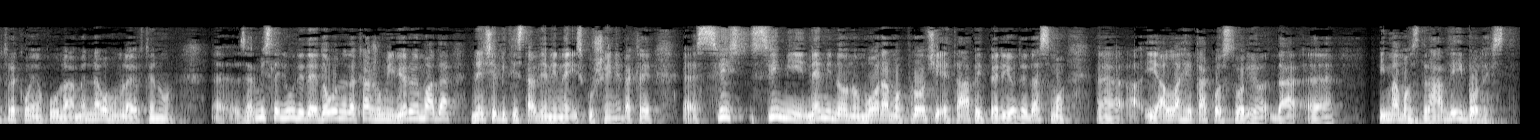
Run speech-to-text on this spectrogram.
yutraku yaqulu amanna wa hum la yuftanun. Zar misle ljudi da je dovoljno da kažu mi vjerujemo a da neće biti stavljeni na iskušenje. Dakle svi, svi mi neminovno moramo proći etape i periode da smo i Allah je tako stvorio da imamo zdravlje i bolest.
